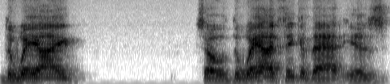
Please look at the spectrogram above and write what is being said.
the way I, so the way I think of that is,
